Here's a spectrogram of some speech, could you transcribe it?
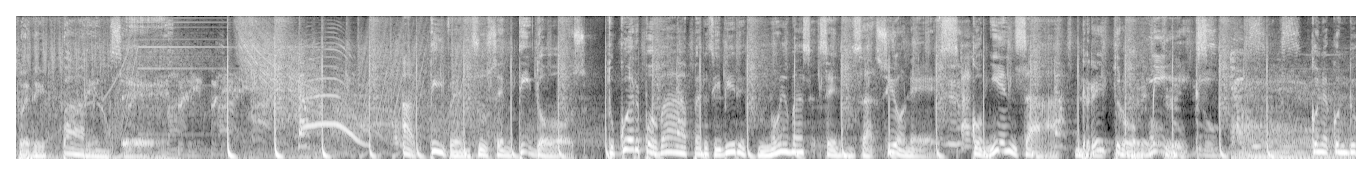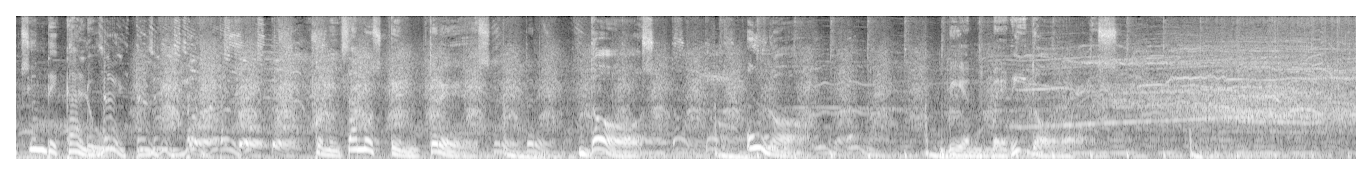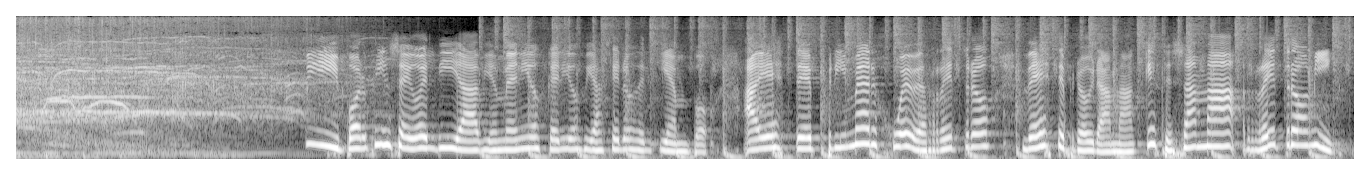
Prepárense. Activen sus sentidos. Tu cuerpo va a percibir nuevas sensaciones. Comienza Retro Mix. Con la conducción de Calu. Comenzamos en 3, 2, 1. Bienvenidos. Sí, por fin llegó el día. Bienvenidos queridos viajeros del tiempo a este primer jueves retro de este programa que se llama Retro Mix.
